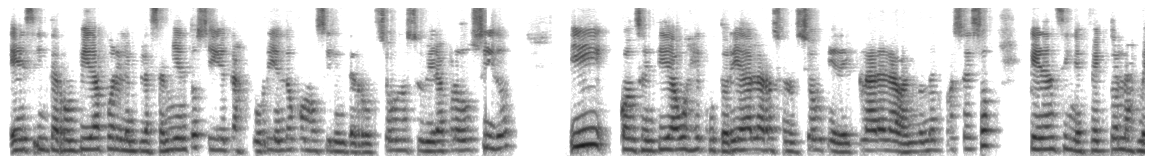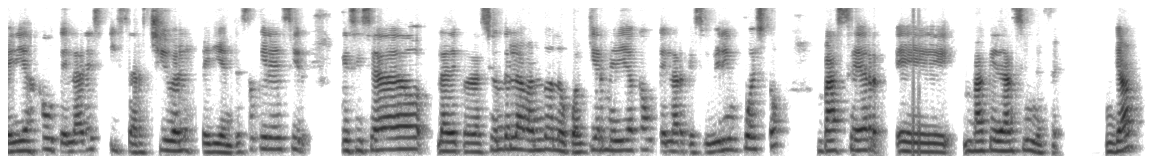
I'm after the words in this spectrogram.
es interrumpida por el emplazamiento, sigue transcurriendo como si la interrupción no se hubiera producido, y consentida o ejecutoria de la resolución que declara el abandono del proceso, quedan sin efecto las medidas cautelares y se archiva el expediente. Eso quiere decir que si se ha dado la declaración del abandono o cualquier medida cautelar que se hubiera impuesto, va a, ser, eh, va a quedar sin efecto. ¿Ya?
